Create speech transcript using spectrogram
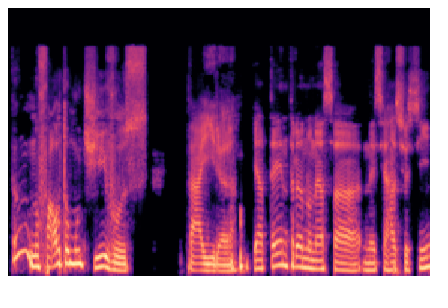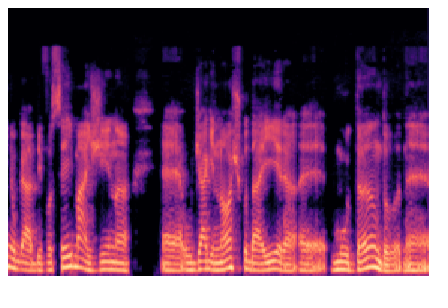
Então, não faltam motivos para ira. E até entrando nessa, nesse raciocínio, Gabi, você imagina é, o diagnóstico da ira é, mudando, né,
